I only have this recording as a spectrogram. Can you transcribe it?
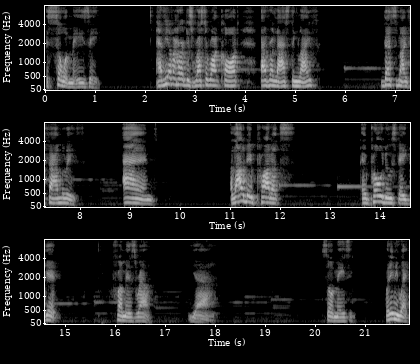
it's so amazing. Have you ever heard this restaurant called Everlasting Life? That's my family's, and a lot of their products and produce they get from Israel. Yeah. So amazing. But anyway,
